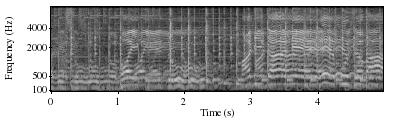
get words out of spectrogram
અરે હોય કે તું મારી તને રે પૂજવાની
